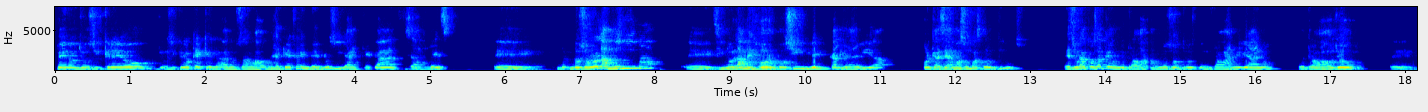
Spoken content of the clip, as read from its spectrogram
Pero yo sí creo, yo sí creo que, que a los trabajadores hay que defenderlos y hay que garantizarles eh, no, no solo la mínima eh, sino la mejor posible calidad de vida, porque así además son más productivos. Es una cosa que donde trabajamos nosotros, donde trabaja Emiliano, donde trabajo yo, eh,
